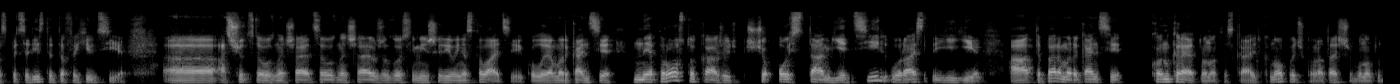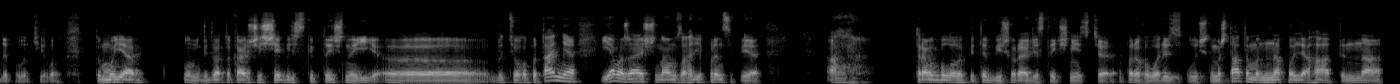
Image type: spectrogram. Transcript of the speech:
спеціалісти та фахівці. Е, А що це означає? Це означає вже зовсім інший рівень ескалації, коли американці не просто кажуть, що ось там є ціль, уразьте її. А тепер американці конкретно натискають кнопочку на те, щоб воно туди полетіло. Тому я. Ну, відверто кажучи, ще більш скептичний е, до цього питання. Я вважаю, що нам взагалі, в принципі, а, треба було піти в більшу реалістичність е, переговорів зі сполученими штатами, наполягати на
